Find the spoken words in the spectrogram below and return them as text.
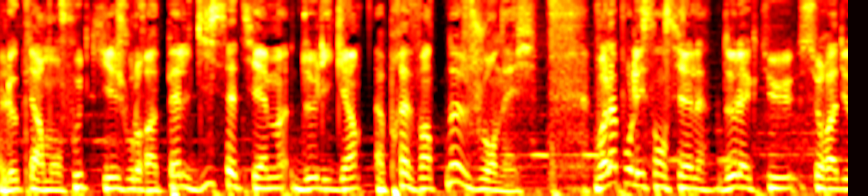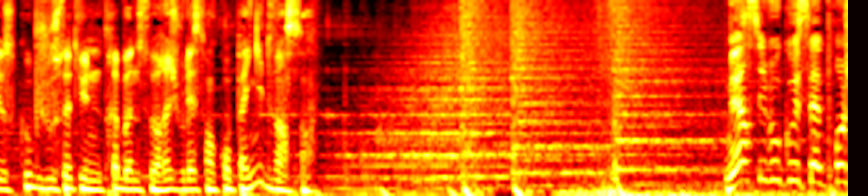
Le Clermont Foot qui est, je vous le rappelle, 17e de Ligue 1 après 29 journées. Voilà pour l'essentiel de l'actu sur Radio Scoop. Je vous souhaite une très bonne soirée. Je vous laisse en compagnie de Vincent. Merci beaucoup, cette prochaine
